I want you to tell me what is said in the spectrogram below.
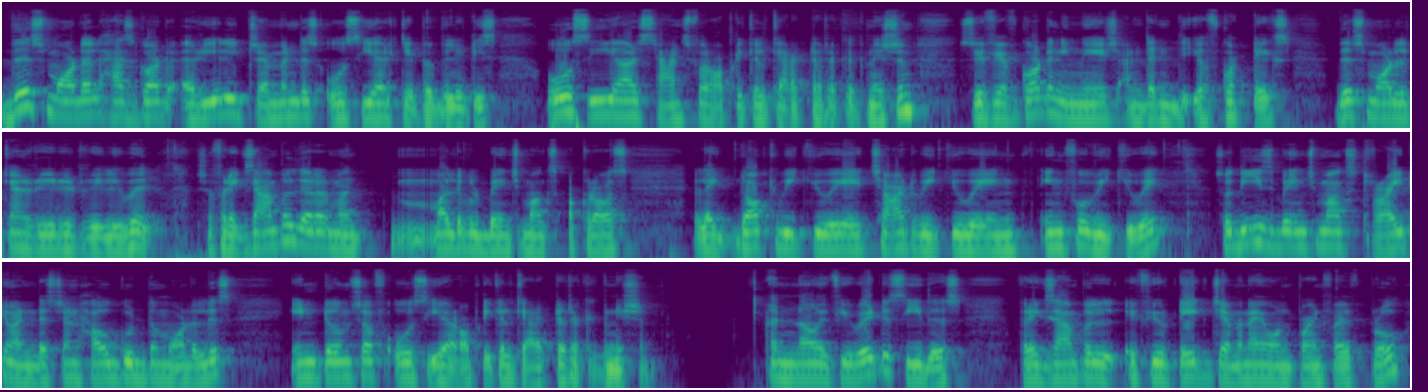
This model has got a really tremendous ocr capabilities. Ocr stands for optical character recognition. So if you've got an image and then you've got text this model can read it really well. So for example there are multiple benchmarks across like doc vqa chart vqa info vqa so these benchmarks try to understand how good the model is in terms of ocr optical character recognition. And now if you were to see this for example if you take gemini 1.5 pro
